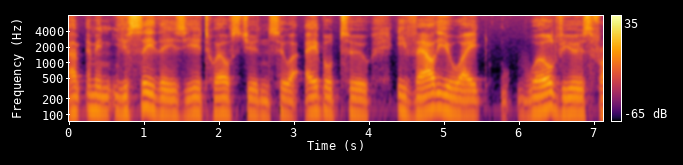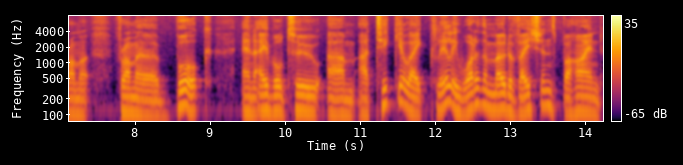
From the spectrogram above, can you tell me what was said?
I, I mean, you see these Year Twelve students who are able to evaluate worldviews from a from a book and able to um, articulate clearly what are the motivations behind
